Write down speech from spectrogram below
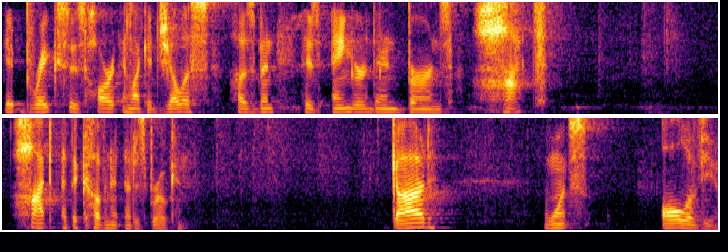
It breaks his heart, and like a jealous husband, his anger then burns hot. Hot at the covenant that is broken. God wants all of you,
